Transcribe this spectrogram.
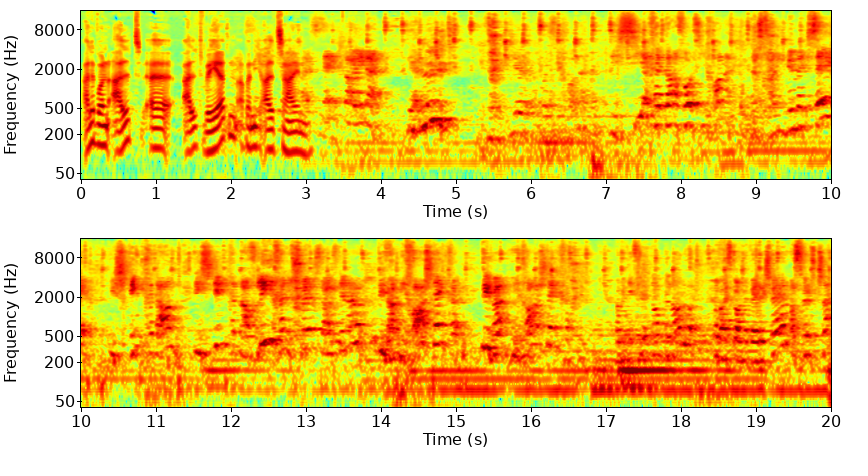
alle wollen alt, äh, alt werden, aber nicht alt sein. Rein. Die lügt. Die vor sich hin. Die siechen da vor sich hin. Das kann ich nicht mehr sehen. Die stinken an. Die stinken nach Leichen. Ich schmecke ganz genau. Die werden mich anstecken. Die werden mich anstecken. Wenn man die vielleicht anderen anschaut, man weiß gar nicht, wer ist wer, was für ein Geschlecht.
